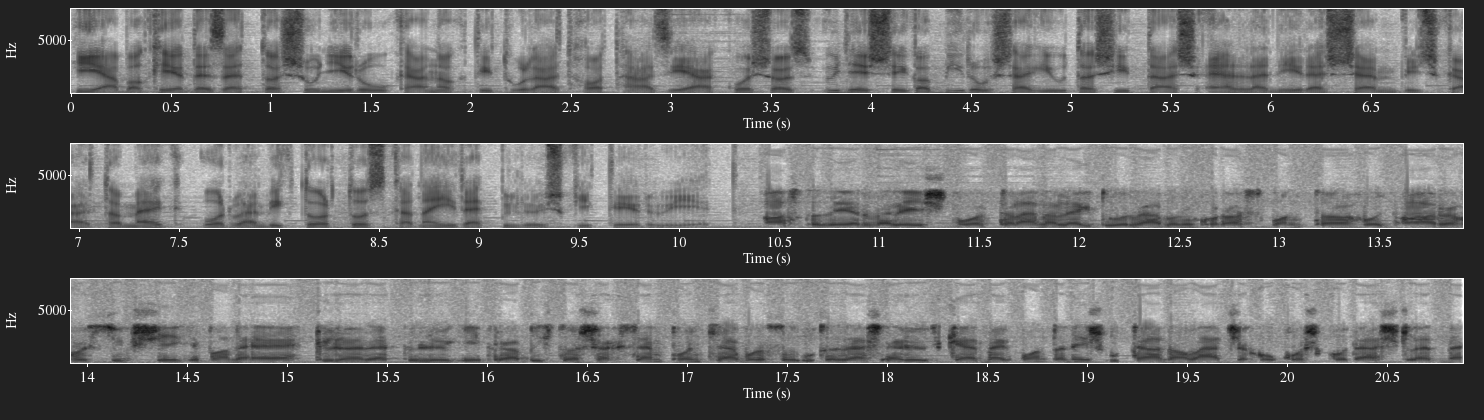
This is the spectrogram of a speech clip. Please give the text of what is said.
Hiába kérdezett a Sunyi Rókának titulált hatházi Ákos, az ügyészség a bírósági utasítás ellenére sem vizsgálta meg Orbán Viktor toszkanai repülős kitérőjét. Azt az érvelést volt talán a legdurvább, amikor azt mondta, hogy arra, hogy szüksége van-e külön repülőgépre a biztonság szempontjából, az, hogy utazás előtt kell megmondani, és utána már csak okoskodás lenne.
